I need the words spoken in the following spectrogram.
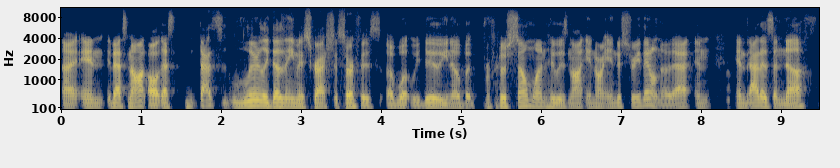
Uh, and that's not all that's that's literally doesn't even scratch the surface of what we do you know but for, for, someone who is not in our industry they don't know that and and that is enough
